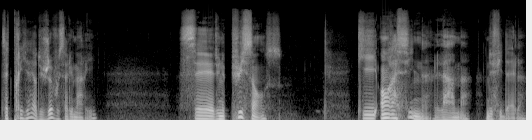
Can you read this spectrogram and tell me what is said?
Cette prière du Je vous salue Marie, c'est d'une puissance qui enracine l'âme du fidèle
